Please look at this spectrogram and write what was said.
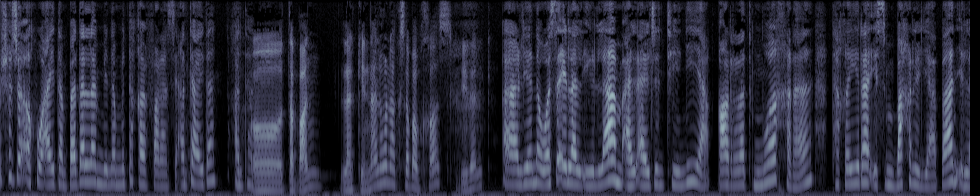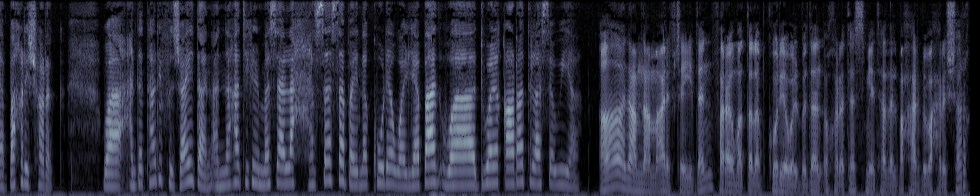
شجعه أيضا بدلا من المنتخب الفرنسي أنت أيضا؟ أنت أوه طبعا لكن هل هناك سبب خاص لذلك؟ آه، لأن وسائل الإعلام الأرجنتينية قررت مؤخرا تغيير اسم بحر اليابان إلى بحر الشرق وأنت تعرف جيدا أن هذه المسألة حساسة بين كوريا واليابان ودول القارات الآسيوية. آه نعم نعم أعرف جيدا. فرغم طلب كوريا والبلدان الأخرى تسمية هذا البحر ببحر الشرق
